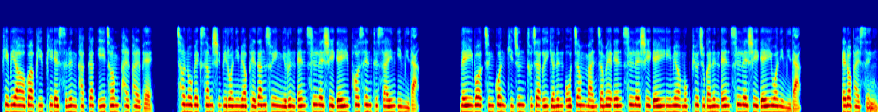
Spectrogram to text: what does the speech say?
PBR과 BPS는 각각 2.88배, 1531원이며 배당 수익률은 N/A% 사인입니다. 네이버 증권 기준 투자 의견은 5점 만점의 N/A이며 목표 주가는 N/A1입니다. 에러 발생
